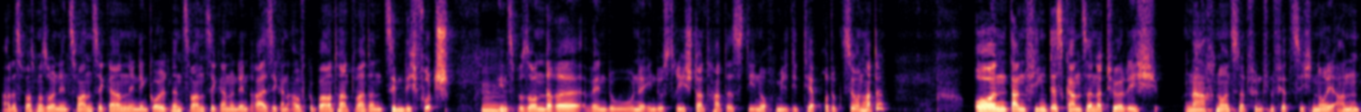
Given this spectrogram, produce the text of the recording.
Alles, was man so in den 20ern, in den goldenen 20ern und den 30ern aufgebaut hat, war dann ziemlich futsch. Hm. Insbesondere, wenn du eine Industriestadt hattest, die noch Militärproduktion hatte. Und dann fing das Ganze natürlich nach 1945 neu an.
